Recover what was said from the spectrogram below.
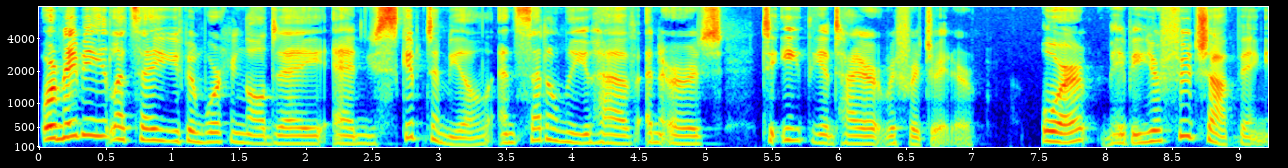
Or maybe, let's say you've been working all day and you skipped a meal, and suddenly you have an urge to eat the entire refrigerator. Or maybe you're food shopping,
